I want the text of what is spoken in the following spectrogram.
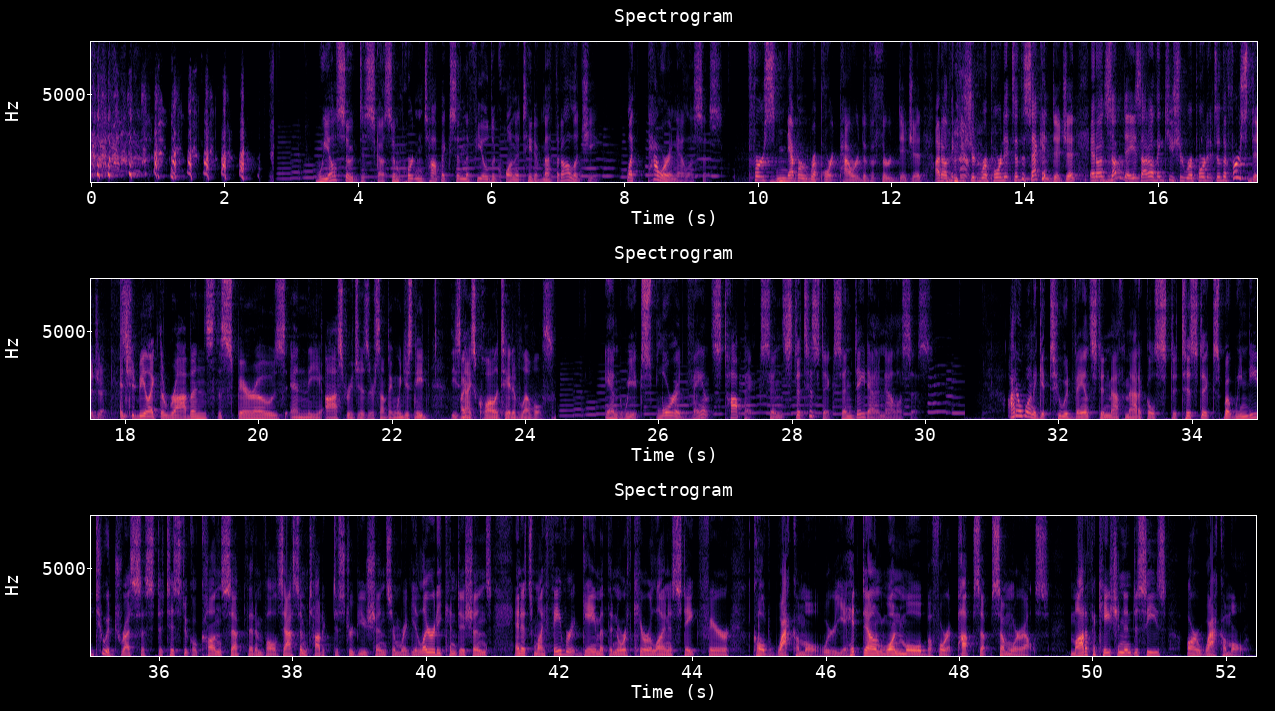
We also discuss important topics in the field of quantitative methodology, like power analysis. First, never report power to the third digit. I don't think you should report it to the second digit. And on mm-hmm. some days, I don't think you should report it to the first digit. It should be like the robins, the sparrows, and the ostriches or something. We just need these nice I, qualitative levels. And we explore advanced topics in statistics and data analysis. I don't want to get too advanced in mathematical statistics, but we need to address a statistical concept that involves asymptotic distributions and regularity conditions, and it's my favorite game at the North Carolina State Fair called Whack a Mole, where you hit down one mole before it pops up somewhere else. Modification indices are whack a mole.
